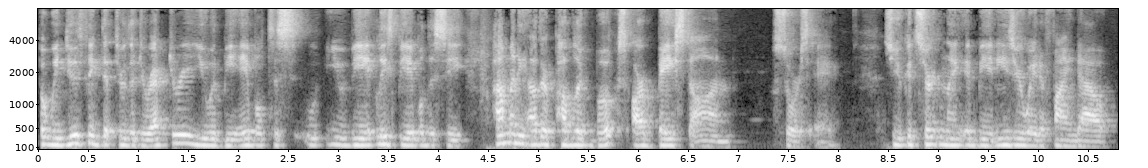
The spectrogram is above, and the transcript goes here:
but we do think that through the directory you would be able to, you would be at least be able to see how many other public books are based on source A. So you could certainly, it'd be an easier way to find out,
